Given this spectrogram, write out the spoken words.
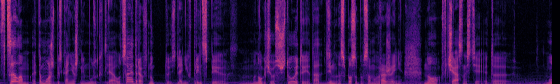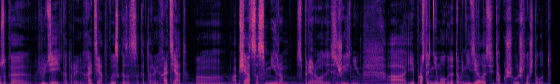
в целом это может быть, конечно, и музыка для аутсайдеров, ну, то есть для них, в принципе, много чего существует, и это один из способов самовыражения. Но, в частности, это музыка людей, которые хотят высказаться, которые хотят э, общаться с миром, с природой, с жизнью, э, и просто не могут этого не делать. И так уж вышло, что вот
